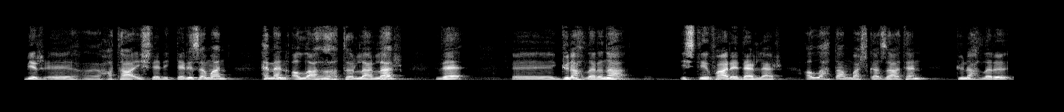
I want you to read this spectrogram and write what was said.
bir e, hata işledikleri zaman hemen Allah'ı hatırlarlar ve e, günahlarına istiğfar ederler. Allah'tan başka zaten günahları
